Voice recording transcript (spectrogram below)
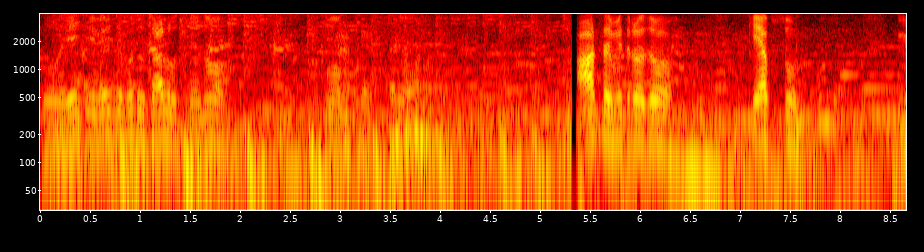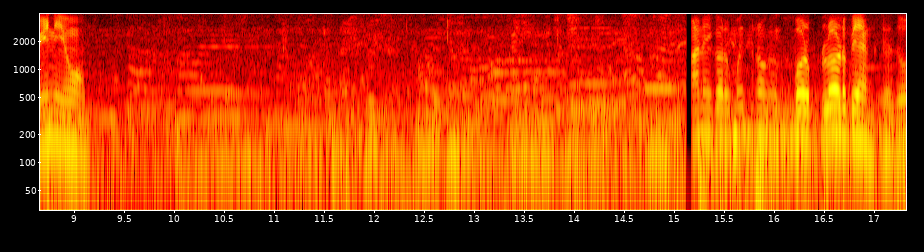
તો એસી વેસી બધું ચાલુ જ છે જો. ઓકે આ છે મિત્રો જો. કેપ્સ્યુલ. મિની હોમ હાનિકારક મિત્રો બ્લડ બેંક છે, જો.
